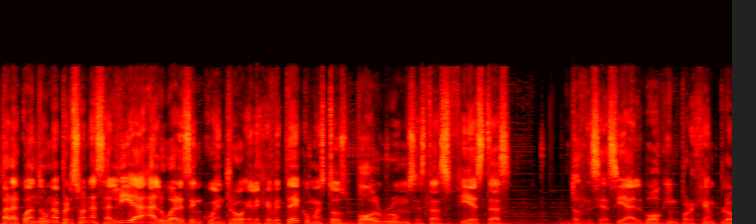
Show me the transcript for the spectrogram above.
para cuando una persona salía a lugares de encuentro LGBT, como estos ballrooms, estas fiestas donde se hacía el voguing, por ejemplo.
